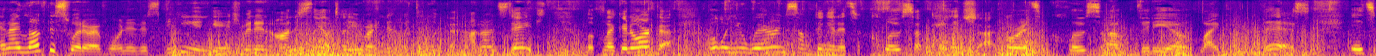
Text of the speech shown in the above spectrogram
And I love this sweater. I've worn it at a speaking engagement, and honestly, I'll tell you right now, it didn't look that hot on stage. Look like an orca. But when you're wearing something and it's a close-up headshot or it's a close-up video like this, it's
